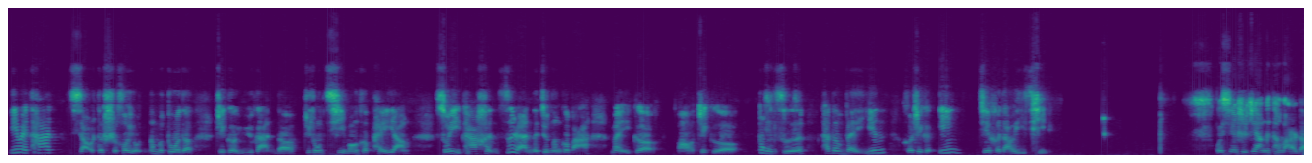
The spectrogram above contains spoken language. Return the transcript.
因为他小的时候有那么多的这个语感的这种启蒙和培养，所以他很自然的就能够把每一个啊这个动词它的尾音和这个音结合到一起。我先是这样跟他玩的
